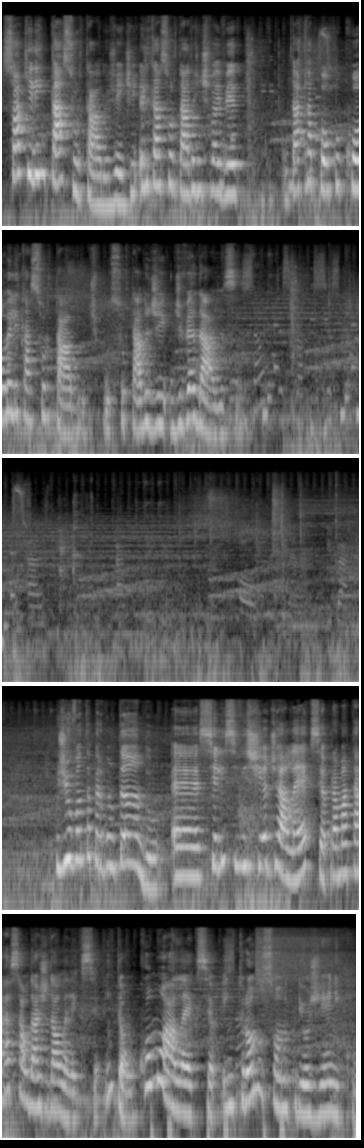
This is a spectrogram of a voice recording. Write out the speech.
Só que ele tá surtado, gente. Ele tá surtado, a gente vai ver daqui a pouco como ele tá surtado. Tipo, surtado de, de verdade, assim. O Gilvan tá perguntando é, se ele se vestia de Alexia pra matar a saudade da Alexia. Então, como a Alexia entrou no sono criogênico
